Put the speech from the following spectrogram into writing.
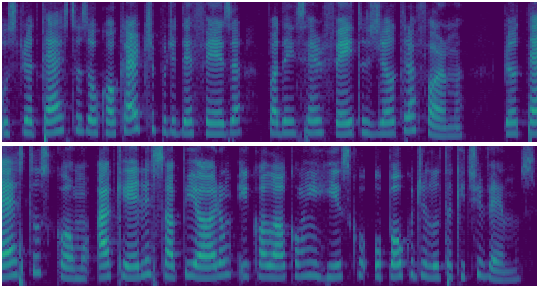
Os protestos ou qualquer tipo de defesa podem ser feitos de outra forma. Protestos como aqueles só pioram e colocam em risco o pouco de luta que tivemos.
